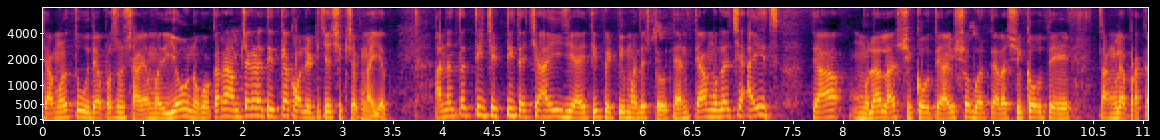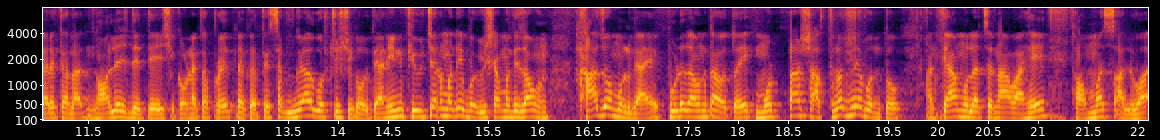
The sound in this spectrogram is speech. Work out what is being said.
त्यामुळे तू उद्यापासून शाळेमध्ये येऊ नको कारण आमच्याकडे तितक्या क्वालिटीचे शिक्षक नाही आहेत. आणि नंतर ती चिठ्ठी त्याची आई जी आहे ती पेटीमध्येच ठेवते. आणि त्या मुलाची आईच त्या मुलाला शिकवते आयुष्यभर त्याला शिकवते चांगल्या प्रकारे त्याला नॉलेज देते शिकवण्याचा प्रयत्न करते सगळ्या गोष्टी शिकवते. आणि इन फ्युचरमध्ये भविष्यामध्ये जाऊन हा जो मुलगा आहे पुढे जाऊन काय होतं? एक मोठा शास्त्रज्ञ बनतो. आणि त्या मुलाचं नाव आहे थॉमस अल्वा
